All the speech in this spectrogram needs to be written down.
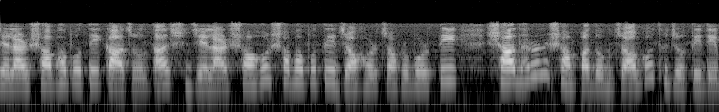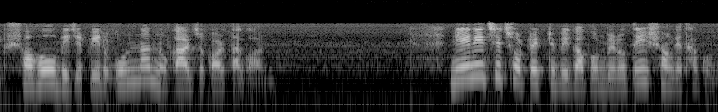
জেলার সভাপতি কাজল দাস, জেলার সহ সভাপতি জহর চক্রবর্তী, সাধারণ সম্পাদক জগৎ জ্যোতিদেব সহ বিজেপির অন্যান্য কার্যকর্তাগণ। নিয়ে নিচ্ছে ছোট্ট একটি বিজ্ঞাপন বিরতির সঙ্গে থাকুন।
